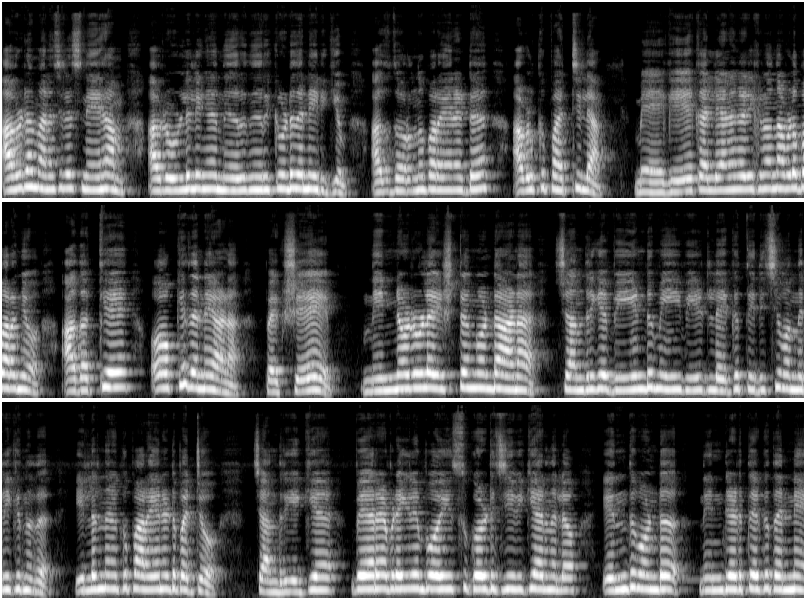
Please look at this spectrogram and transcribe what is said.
അവരുടെ മനസ്സിലെ സ്നേഹം അവരുടെ ഉള്ളിൽ ഇങ്ങനെ നീറി നീറിക്കൊണ്ട് തന്നെ ഇരിക്കും. അത് തുറന്നു പറയാനായിട്ട് അവൾക്ക് പറ്റില്ല. മേഘയെ കല്യാണം കഴിക്കണമെന്ന് അവൾ പറഞ്ഞു. അതൊക്കെ ഓക്കെ തന്നെയാണ്. പക്ഷേ നിന്നോടുള്ള ഇഷ്ടം കൊണ്ടാണ് ചന്ദ്രിക വീണ്ടും ഈ വീട്ടിലേക്ക് തിരിച്ചു വന്നിരിക്കുന്നത്. ഇല്ലെന്ന് നിനക്ക് പറയാനായിട്ട് പറ്റുമോ ചന്ദ്രികയ്ക്ക് വേറെ എവിടെയെങ്കിലും പോയി സുഖമായിട്ട് ജീവിക്കായിരുന്നല്ലോ. എന്തുകൊണ്ട് നിന്റെ അടുത്തേക്ക് തന്നെ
